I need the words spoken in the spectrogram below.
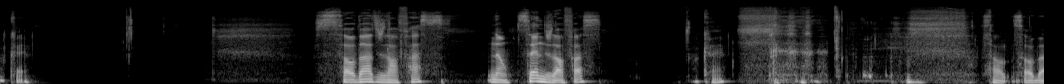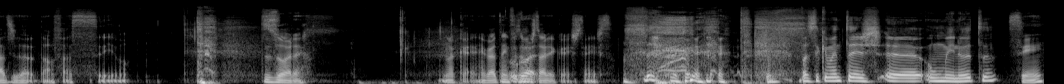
Ok. Saudades de alface. Não, sandes de alface. Ok. Sau- Saudades da, da alface seria bom. Tesoura. Ok, agora tenho que fazer Agora- uma história com isto. É isso. Basicamente tens uh, um minuto Sim.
